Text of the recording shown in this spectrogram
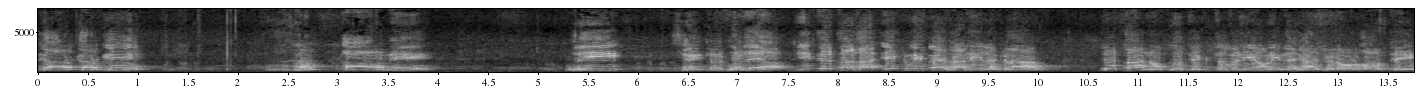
ਤਿਆਰ ਕਰਕੇ ਸਰਕਾਰ ਨੇ ਫ੍ਰੀ ਸੈਂਟਰ ਖੋਲਿਆ ਜਿੱਥੇ ਤੁਹਾਡਾ ਇੱਕ ਵੀ ਪੈਸਾ ਨਹੀਂ ਲੱਗਣਾ ਤੇ ਤੁਹਾਨੂੰ ਕੋਈ ਦਿੱਕਤ ਵੀ ਨਹੀਂ ਆਉਣੀ ਨਸ਼ਾ ਛਡਾਉਣ ਵਾਸਤੇ।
